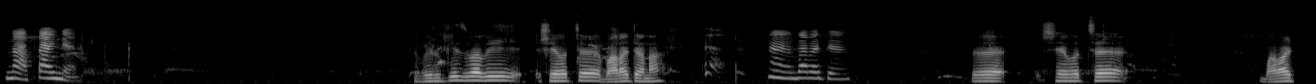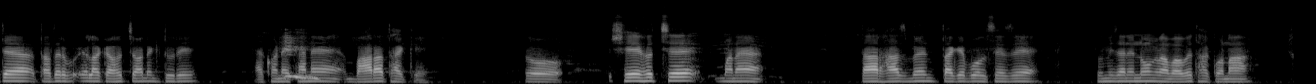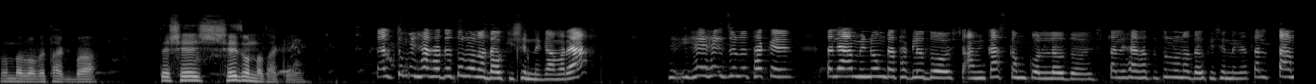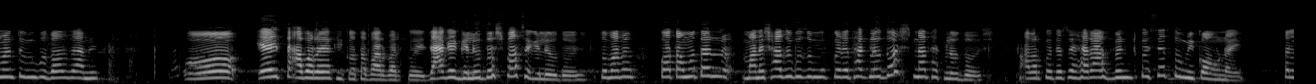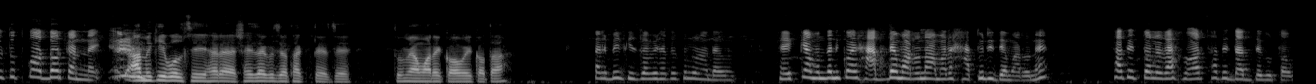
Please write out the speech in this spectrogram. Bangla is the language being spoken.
না তাই না? বিলকিস ভাবি সে হচ্ছে বারাইটা না? হ্যাঁ বাড়াইতে তো সে হচ্ছে বারাইটা তাদের এলাকা হচ্ছে অনেক দূরে। এখন এখানে ভাড়া থাকে। তো সে হচ্ছে মানে তার হাজবেন্ড তাকে বলছে যে তুমি জানি নোংরাভাবে থাকো না সুন্দরভাবে থাকবা। তো সেই সেই জন্য থাকে। হ্যাঁ হাতে তুলনা দাও কিসের নাকি আমার হে হে জন্য থাকে। তাহলে আমি নোংরা থাকলেও দোষ আমি কাজ কাম করলেও দোষ। তাহলে হ্যাঁ হাতে তুলনা দাও কিসের নাকি? তাহলে তার মানে তুমি বোঝাও যে আমি ও এই তো আবারও একই কথা বারবার কই। যে আগে গেলেও দোষ পাশে গেলেও দোষ। তোমার কথা মতন মানে সাজুগুজু মুখ করে থাকলেও দোষ না থাকলেও দোষ। আবার কইতেছে হ্যাঁ হাজবেন্ড কইছে তুমি কও নাই। তাহলে তো কর দরকার নাই। আমি কি বলছি হ্যাঁ গুজা থাকতে যে তুমি আমারে কও এই কথা? তাহলে বিলকিস বাবির হাতে তুলনা দাও। কেমন জানি কয়, হাত দে মারো না, আমার হাতুড়ি দে মারো না। ছাতির তলে রাখো, আর ছাতির দাঁত দে গুতাও।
